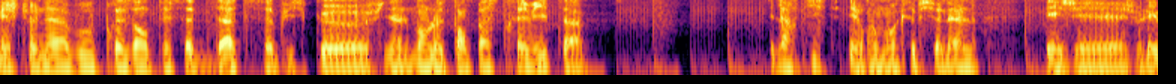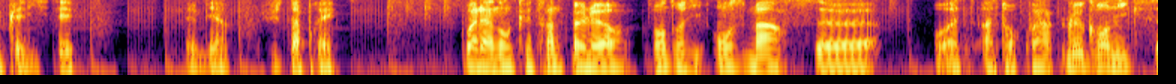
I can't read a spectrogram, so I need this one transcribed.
mais je tenais à vous présenter cette date puisque finalement le temps passe très vite l'artiste est vraiment exceptionnel et j'ai, je l'ai playlisté, eh bien juste après. Voilà donc Trent Muller, vendredi 11 mars euh, à Tourcoing, le Grand Mix.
